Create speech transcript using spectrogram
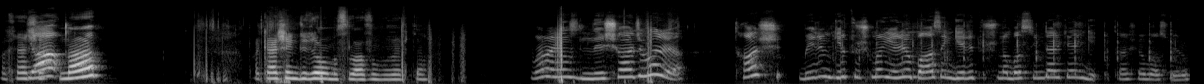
Bak her şey... Ya. Ne yap? Bak her şeyin güzel olması lazım bu webde. Var ya yalnız neşe ağacı var ya. Taş benim geri tuşuma geliyor. Bazen geri tuşuna basayım derken taşa basıyorum.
